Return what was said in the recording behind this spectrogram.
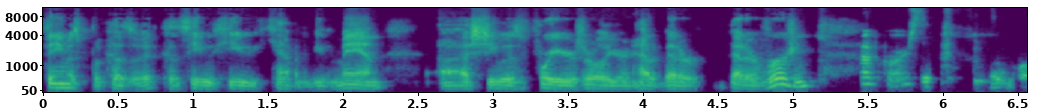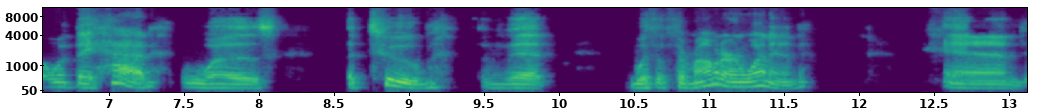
famous because of it because he he happened to be the man. Uh, she was four years earlier and had a better better version. Of course. But what they had was a tube that with a thermometer on one end and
